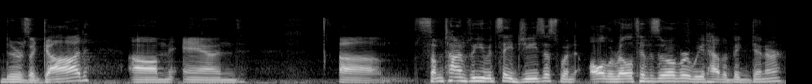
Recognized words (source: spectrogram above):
there's a God, um, and um, sometimes we would say Jesus when all the relatives are over. We'd have a big dinner.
